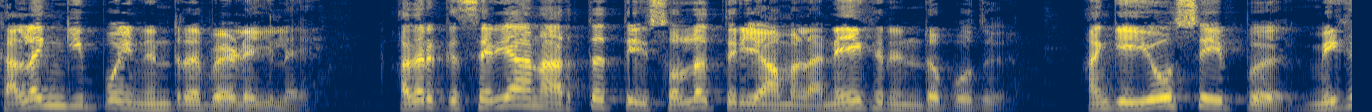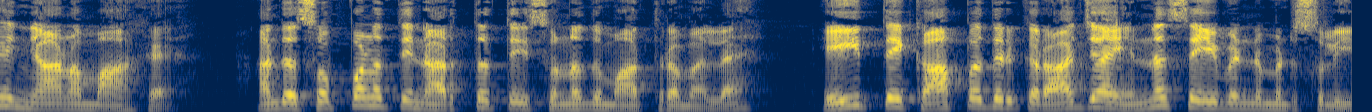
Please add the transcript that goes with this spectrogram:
கலங்கி போய் நின்ற வேளையிலே அதற்கு சரியான அர்த்தத்தை சொல்லத் தெரியாமல் அநேகர் நின்றபோது அங்கே யோசிப்பு மிக ஞானமாக அந்த சொப்பனத்தின் அர்த்தத்தை சொன்னது மாத்திரமல்ல எய்த்தை காப்பதற்கு ராஜா என்ன செய்ய வேண்டும் என்று சொல்லி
